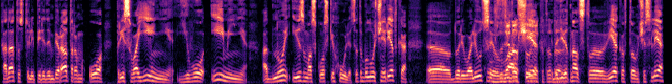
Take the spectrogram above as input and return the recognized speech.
ходатайствовали перед императором о присвоении его имени одной из московских улиц. Это было очень редко э, до революции, ну, вообще, века до 19 века в том числе.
